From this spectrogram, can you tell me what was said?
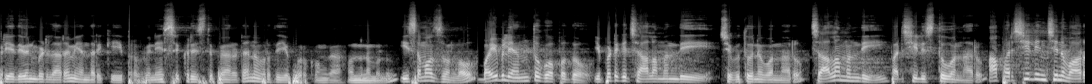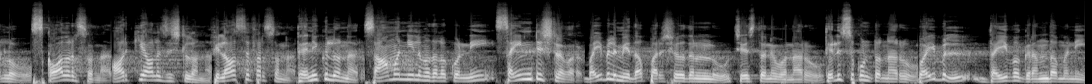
ప్రియ దేవుని బిడ్డలారా మీ అందరికీ ప్రభు నేసుక్రీస్తు పేరట నా హృదయపూర్వకంగా వందనములు. ఈ సమాజంలో బైబిల్ ఎంత గొప్పదో ఇప్పటికి చాలా మంది చెబుతూనే ఉన్నారు చాలా మంది పరిశీలిస్తూ ఉన్నారు. ఆ పరిశీలించిన వారిలో స్కాలర్స్ ఉన్నారు ఆర్కియాలజిస్టులు ఉన్నారు ఫిలాసఫర్స్ ఉన్నారు ధనికులు ఉన్నారు సామాన్యులు మొదలుకొని సైంటిస్టులు ఎవరు? బైబిల్ మీద పరిశోధనలు చేస్తూనే ఉన్నారు తెలుసుకుంటున్నారు. బైబిల్ దైవ గ్రంథమని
